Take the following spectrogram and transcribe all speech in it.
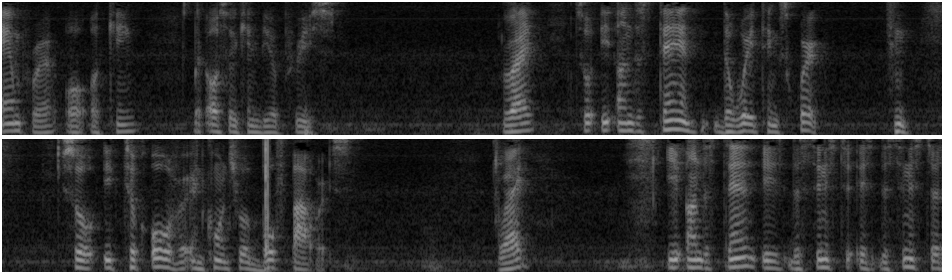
emperor or a king, but also it can be a priest right? So it understand the way things work. so it took over and controlled both powers, right? It understand is the sinister is the sinister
